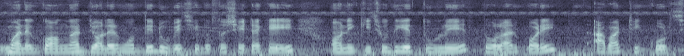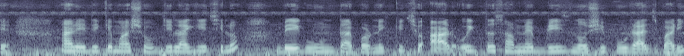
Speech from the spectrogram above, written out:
মানে গঙ্গার জলের মধ্যে ডুবেছিল। তো সেটাকেই অনেক কিছু দিয়ে তুলে তোলার পরেই আবার ঠিক করছে। আর এদিকে মা সবজি লাগিয়েছিল, বেগুন, তারপর অনেক কিছু, আর ওই তো সামনে ব্রিজ, নসিপুর রাজবাড়ি।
